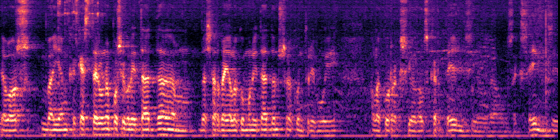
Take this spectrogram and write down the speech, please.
Llavors veiem que aquesta era una possibilitat de, de servei a la comunitat doncs, a contribuir a la correcció dels cartells i dels accents i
